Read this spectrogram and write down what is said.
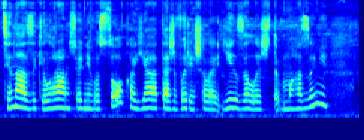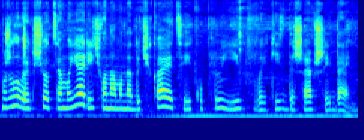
ціна за кілограм сьогодні висока, я теж вирішила їх залишити в магазині. Можливо, якщо це моя річ, вона мене дочекається і куплю їх в якийсь дешевший день.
